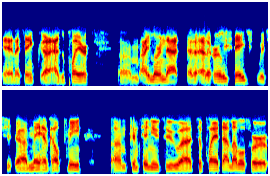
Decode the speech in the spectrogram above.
And I think uh, as a player, um, I learned that at, at, an early stage, which uh, may have helped me um, continue to uh, to play at that level for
